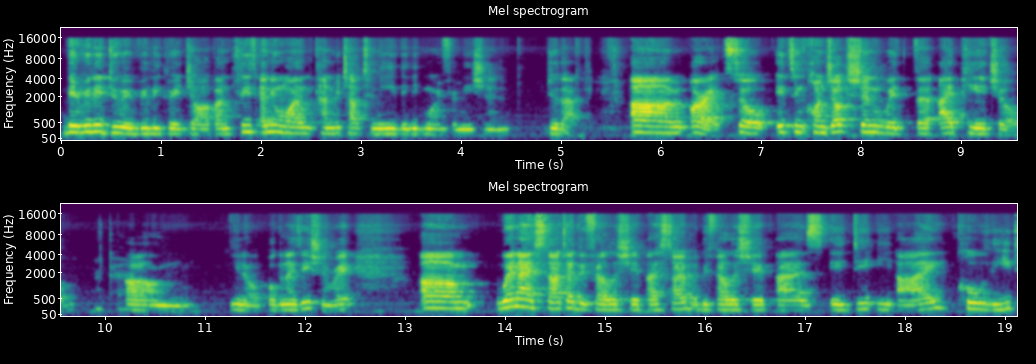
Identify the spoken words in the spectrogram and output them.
they really do a really great job. And please, anyone can reach out to me if they need more information. Do that. Um, all right. So it's in conjunction with the IPhO, okay. um, you know, organization, right? Um, when I started the fellowship, I started the fellowship as a DEI co-lead,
